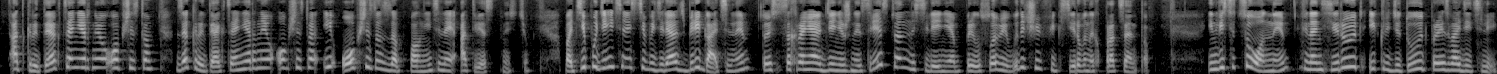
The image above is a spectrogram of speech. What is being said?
– открытые акционерные общества, закрытые акционерные общества и общества с дополнительной ответственностью. По типу деятельности выделяют сберегательные, то есть сохраняют денежные средства населения при условии выдачи фиксированных процентов – Инвестиционные финансируют и кредитуют производителей.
